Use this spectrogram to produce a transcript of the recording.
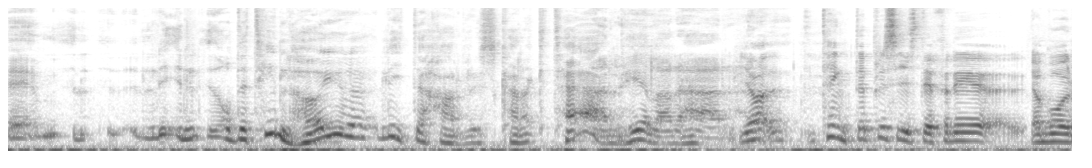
eh, Och det tillhör ju lite Harrys karaktär, hela det här. Jag tänkte precis det, för det, jag går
